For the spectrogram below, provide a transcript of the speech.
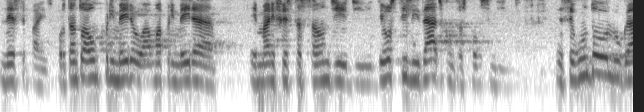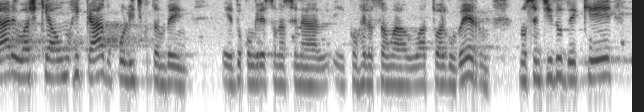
neste país. Portanto, há um primeiro, há uma primeira manifestação de, de, de hostilidade contra os povos indígenas. Em segundo lugar, eu acho que há um recado político também eh, do Congresso Nacional eh, com relação ao atual governo, no sentido de que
